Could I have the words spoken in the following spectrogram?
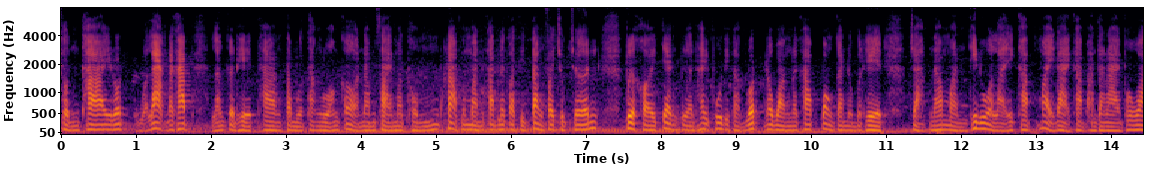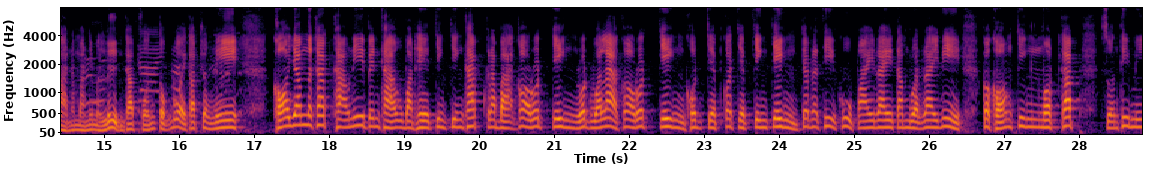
ชนท้ายรถหัวลากนะครับ หลังเกิดเหตุทางตำรวจทางหลวงก็นำทรายมาถมคราบน้ำมันครับแล้วก็ติดตั้งไฟฉุกเฉินเพื่อคอยแจ้งเตือนให้ผู้ที่ขับรถระวังนะครับ ป้องกันอุบัติเหตุจากน้ำมันที่รั่วไหลครับไม่ได้ครับอันตราย เพราะว่าน้ำมันนี่มันลื่นครับฝนตกด้วยครับช่วงนี้ ขอย้ำนะครับ ข่าวนี้เป็นข่าวอุบัติเหตุจริง ๆ ครับ กระบะก็รถจริง รถหัวลากก็รถจริง คนเจ็บก็เจ็บจริง ๆ เจ้าหน้าที่กู้ภัยไรตำรวจไรนี่ ก็ของจริงหมดครับ ส่วนที่มี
